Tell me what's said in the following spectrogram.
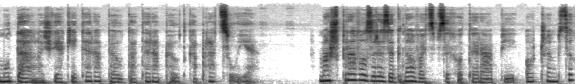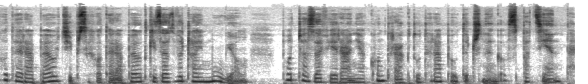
modalność, w jakiej terapeuta, terapeutka pracuje. Masz prawo zrezygnować z psychoterapii, o czym psychoterapeuci, psychoterapeutki zazwyczaj mówią podczas zawierania kontraktu terapeutycznego z pacjentem.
